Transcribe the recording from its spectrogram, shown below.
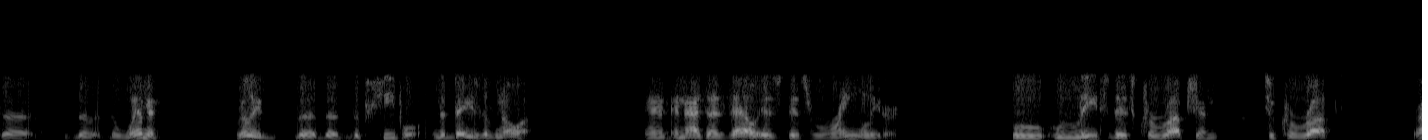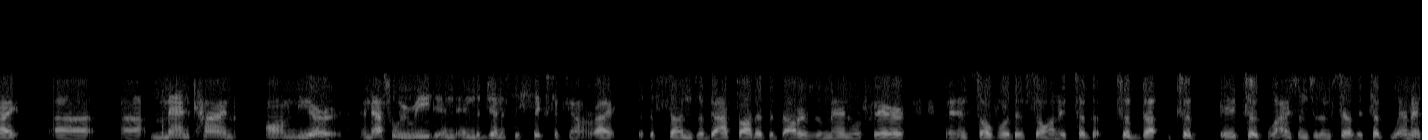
the, the, the women, really the, the the people in the days of Noah. And and Azazel is this ringleader who who leads this corruption to corrupt right uh, uh, mankind on the earth. And that's what we read in, in the Genesis 6 account, right? That the sons of God saw that the daughters of men were fair and, and so forth and so on. They took took took it took wives unto themselves. It took women,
